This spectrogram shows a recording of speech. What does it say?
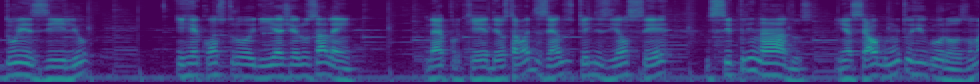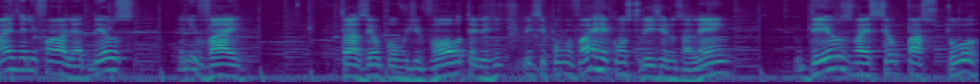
do exílio e reconstruiria Jerusalém, né? Porque Deus estava dizendo que eles iam ser disciplinados, ia ser algo muito rigoroso. Mas ele fala, olha, Deus ele vai trazer o povo de volta, ele, esse povo vai reconstruir Jerusalém, Deus vai ser o pastor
